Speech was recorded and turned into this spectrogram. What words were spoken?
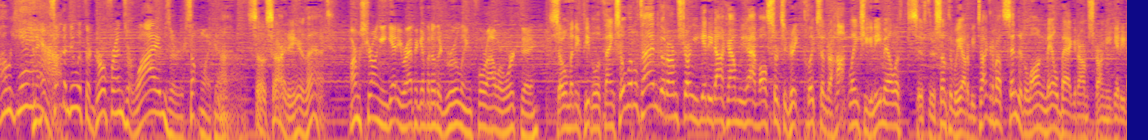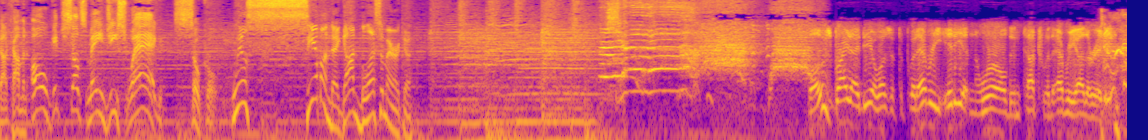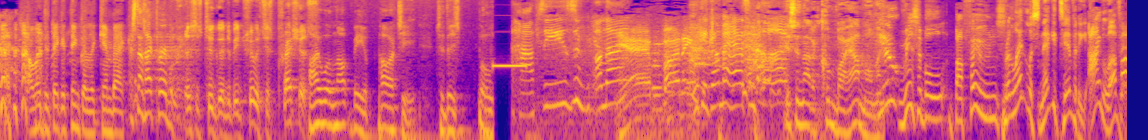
Oh yeah, and it had something to do with their girlfriends or wives or something like that. Uh, so sorry to hear that. Armstrong and Getty wrapping up another grueling four-hour workday. So many people to thank. So little time. Go to ArmstrongandGetty.com. We have all sorts of great clicks under hot links. You can email us if there's something we ought to be talking about. Send it along. Mailbag at ArmstrongandGetty.com. And oh, get yourself some A&G swag. So cool. We'll see you Monday. God bless America. Well, whose bright idea was it to put every idiot in the world in touch with every other idiot? I went to take a tinkle it came back. It's not hyperbole. This is too good to be true. It's just precious. I will not be a party to this bull. Halfsies on that? Yeah, buddy. We can come and have some fun. This is not a kumbaya moment. You risible buffoons. Relentless negativity. I love it.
